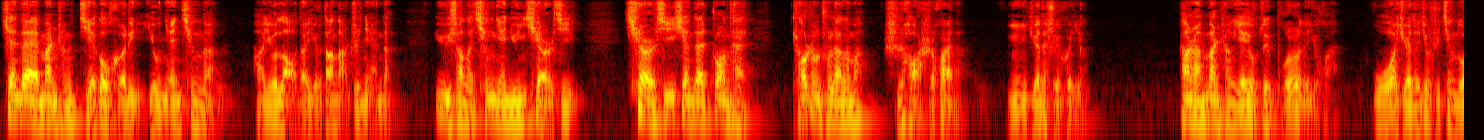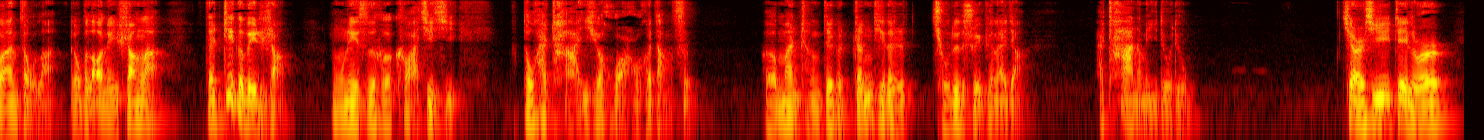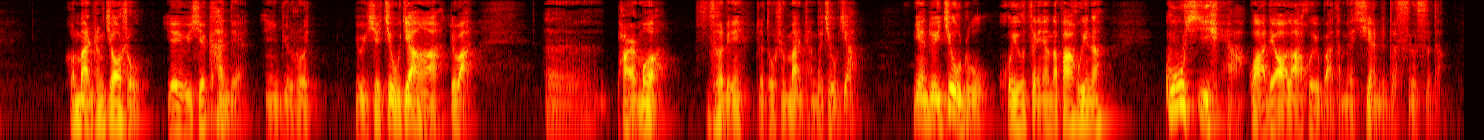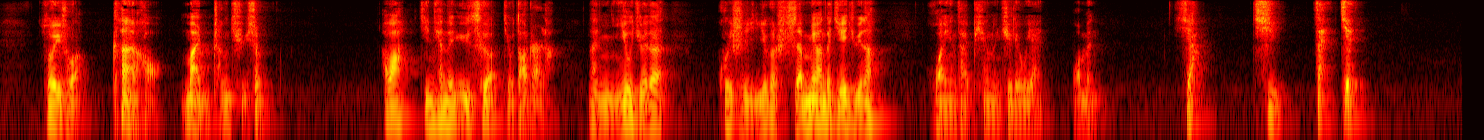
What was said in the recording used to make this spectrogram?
现在曼城结构合理，有年轻的啊，有老的，有当打之年的，遇上了青年军切尔西。切尔西现在状态调整出来了吗？时好时坏的，你觉得谁会赢？当然，曼城也有最薄弱的一环，我觉得就是京多安走了，德布劳内伤了。在这个位置上，努内斯和科瓦契奇都还差一些火候和档次，和曼城这个整体的球队的水平来讲，还差那么一丢丢。切尔西这轮和曼城交手也有一些看点，你比如说有一些旧将啊，对吧？呃，帕尔默、斯特林，这都是曼城的旧将，面对旧主会有怎样的发挥呢？估计啊，瓜迪奥拉会把他们限制的死死的，所以说看好。曼城取胜，好吧，今天的预测就到这儿了。那你又觉得会是一个什么样的结局呢？欢迎在评论区留言，我们下期再见。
